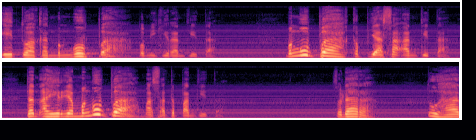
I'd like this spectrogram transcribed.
itu akan mengubah pemikiran kita, mengubah kebiasaan kita, dan akhirnya mengubah masa depan kita. Saudara, Tuhan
